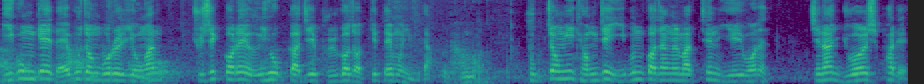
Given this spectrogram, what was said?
미공개 내부 정보를 이용한 주식거래 의혹까지 불거졌기 때문입니다. 국정위 경제 2분과장을 맡은 이 의원은 지난 6월 18일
